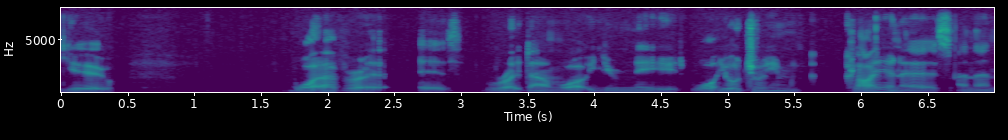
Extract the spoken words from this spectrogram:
you, whatever it is, write down what you need, what your dream client is, and then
